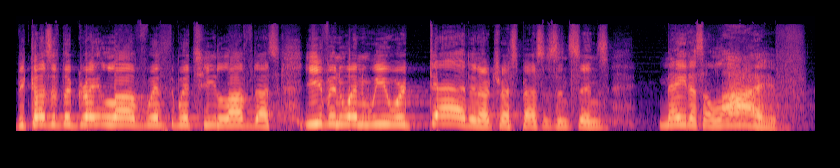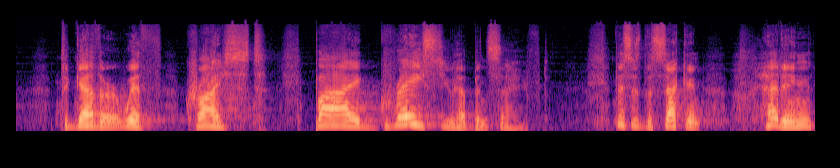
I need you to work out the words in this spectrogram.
because of the great love with which He loved us, even when we were dead in our trespasses and sins, made us alive together with Christ. By grace you have been saved. This is the second heading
